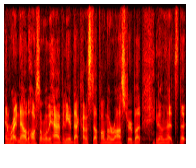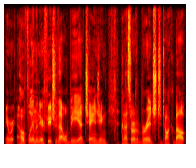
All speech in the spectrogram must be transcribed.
And right now, the Hawks don't really have any of that kind of stuff on their roster. But you know, that's that. Hopefully, in the near future, that will be uh, changing, and that's sort of a bridge to talk about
